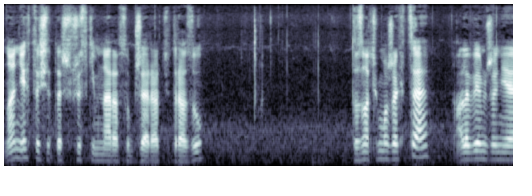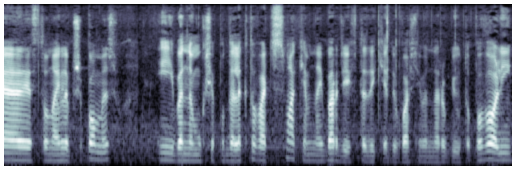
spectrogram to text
No nie chcę się też wszystkim naraz obżerać od razu. To znaczy może chcę, ale wiem, że nie jest to najlepszy pomysł i będę mógł się podelektować smakiem najbardziej wtedy, kiedy właśnie będę robił to powoli.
